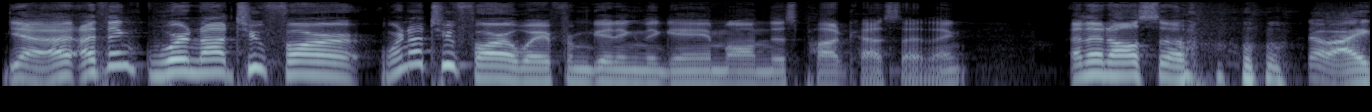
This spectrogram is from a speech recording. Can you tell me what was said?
Yeah, I, I think we're not too far. We're not too far away from getting the game on this podcast. I think, and then also, No, I,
